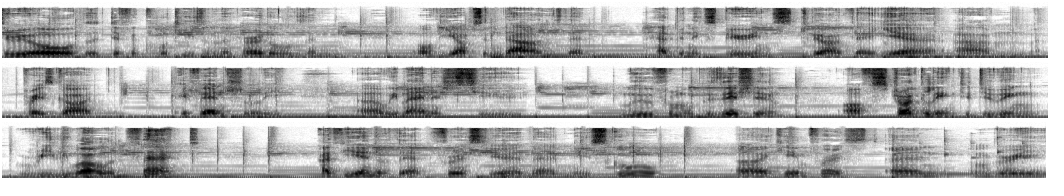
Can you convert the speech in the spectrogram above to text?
Through all the difficulties and the hurdles and all the ups and downs that had been experienced throughout that year, um, praise God, eventually uh, we managed to move from a position of struggling to doing really well. In fact, at the end of that first year at that new school, uh, I came first, and I'm very,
